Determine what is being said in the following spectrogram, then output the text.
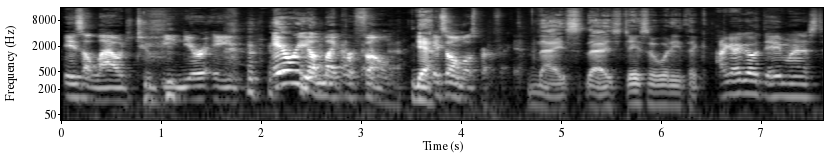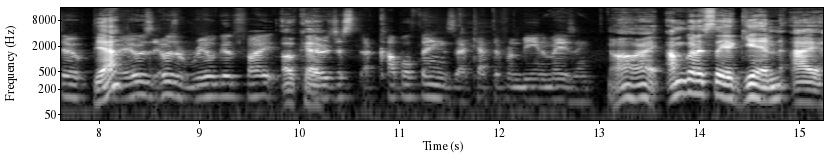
is allowed to be near a area microphone, Yeah. it's almost perfect. Nice, nice. Jason, what do you think? I gotta go with the A minus too. Yeah? it was it was a real good fight. Okay. there was just a couple things that kept it from being amazing. All right, I'm gonna say again. I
